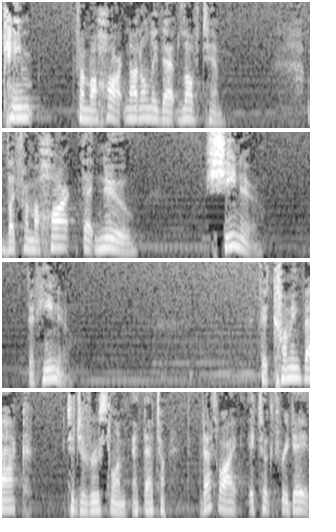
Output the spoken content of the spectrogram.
came from a heart not only that loved him, but from a heart that knew, she knew, that he knew, that coming back to Jerusalem at that time, that's why it took three days.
